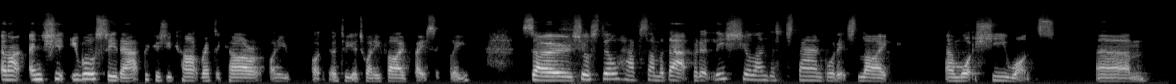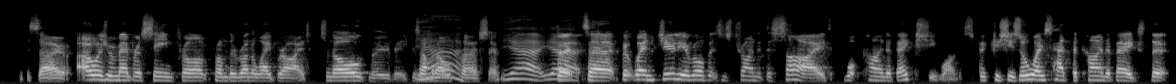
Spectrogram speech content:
and I, and she, you will see that because you can't rent a car on you until you're 25, basically. So she'll still have some of that, but at least she'll understand what it's like and what she wants. Um, so I always remember a scene from from The Runaway Bride. It's an old movie because yeah. I'm an old person. Yeah, yeah. But uh, but when Julia Roberts is trying to decide what kind of eggs she wants, because she's always had the kind of eggs that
